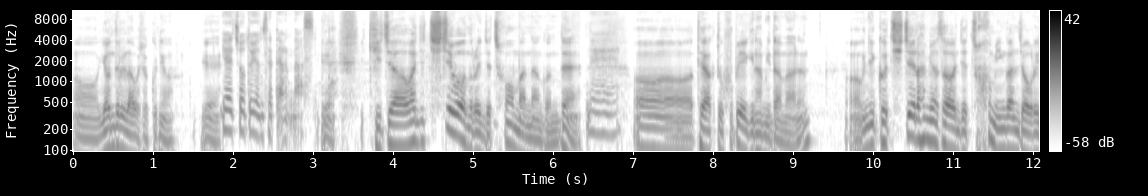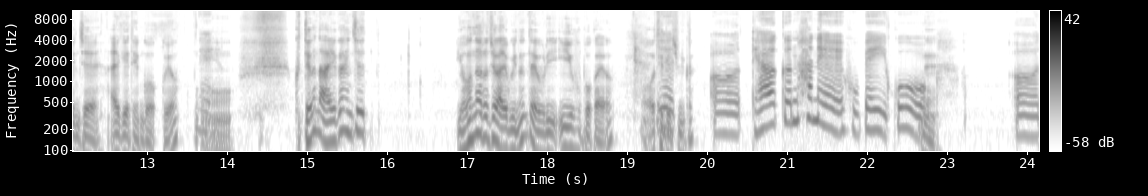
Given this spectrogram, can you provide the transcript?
어, 연대를 나오셨군요. 예. 예, 저도 연세대학 나왔습니다. 예. 기자와 이제 취재원으로 이제 처음 만난 건데, 네. 어, 대학도 후배이긴 합니다만은, 어, 근데 그 취재를 하면서 이제 처음 인간적으로 이제 알게 된 거였고요. 네. 어, 그때가 나이가 이제 연하로 제가 알고 있는데, 우리 이 후보가요. 어, 어떻게 예. 되십니까? 어, 대학은 한 해 후배이고 네. 어,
